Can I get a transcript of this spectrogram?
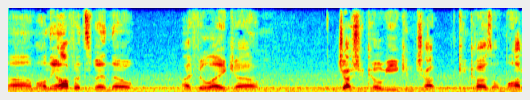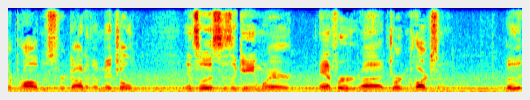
Um, on the offensive end, though, I feel like um, Josh Okogie can can cause a lot of problems for Donovan Mitchell, and so this is a game where, and for uh, Jordan Clarkson, but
